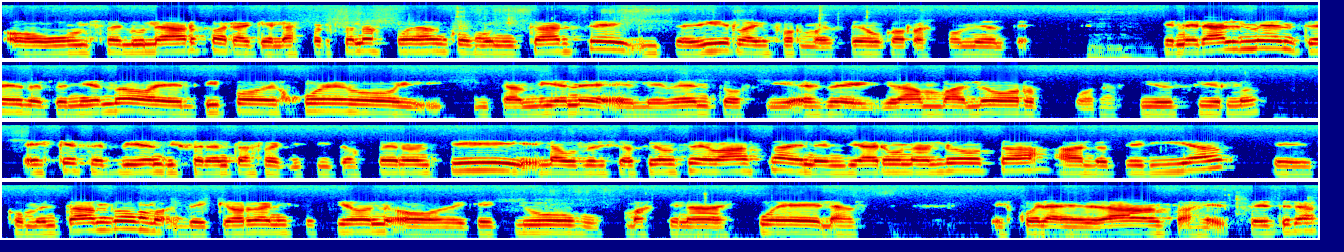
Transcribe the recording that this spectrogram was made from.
o un celular para que las personas puedan comunicarse y pedir la información correspondiente. Generalmente, dependiendo del tipo de juego y, también el evento, si es de gran valor, por así decirlo, es que se piden diferentes requisitos, pero en sí la autorización se basa en enviar una nota a loterías eh, comentando de qué organización o de qué club, más que nada escuelas, escuelas de danzas, etcétera,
